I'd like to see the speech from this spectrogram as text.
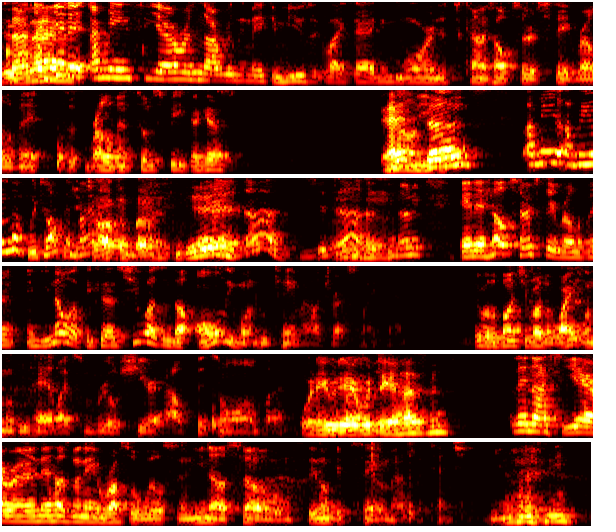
Now, I get it. I mean, Ciara's not really making music like that anymore, and this kind of helps her stay relevant, so, relevant, so to speak. I guess. I That don't even- does. I mean, I mean, look, we're talking You're about talking it. about it. Yeah, Yeah. it does. It does. Mhm. You know what I mean? And it helps her stay relevant. And you know it because she wasn't the only one who came out dressed like that. There was a bunch of other white women who had like some real sheer outfits on, but Were they there with their husband? they're not Ciara, and their husband ain't Russell Wilson. You know, so they don't get the same amount of attention. You know what I mean?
